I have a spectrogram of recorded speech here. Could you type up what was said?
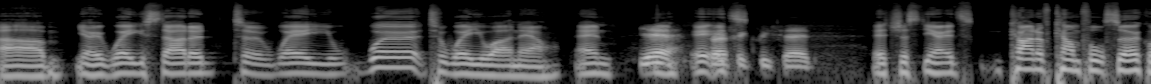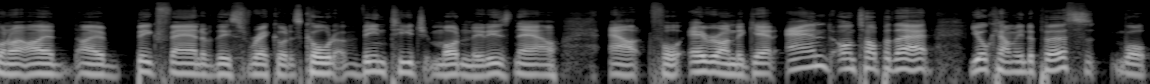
um, you know, where you started to where you were to where you are now. And yeah, it- it's- perfectly said. It's just, you know, it's kind of come full circle. And I, I'm a big fan of this record. It's called Vintage Modern. It is now out for everyone to get. And on top of that, you're coming to Perth, well,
